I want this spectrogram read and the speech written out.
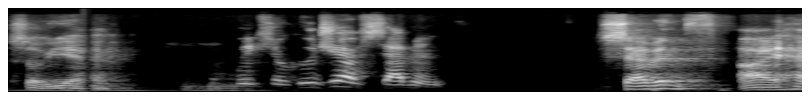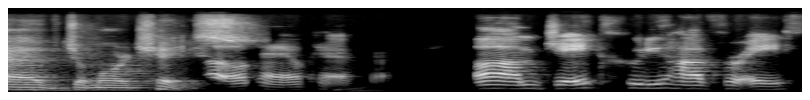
So yeah. Wait, so who'd you have seventh? Seventh, I have Ja'Marr Chase. Oh, okay, okay, okay. Um, Jake, who do you have for eighth?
